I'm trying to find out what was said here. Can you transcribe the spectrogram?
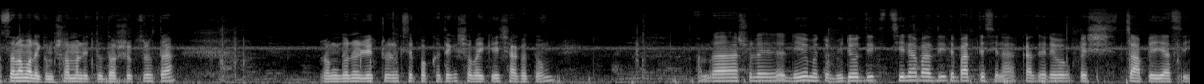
আসসালামু আলাইকুম, সম্মানিত দর্শক শ্রোতা। রংধনু ইলেকট্রনিক্সের পক্ষ থেকে সবাইকে স্বাগতম। আমরা আসলে নিয়মিত ভিডিও দিচ্ছি না বা দিতে পারতেছি না, কাজেরও বেশ চাপেই আছি।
